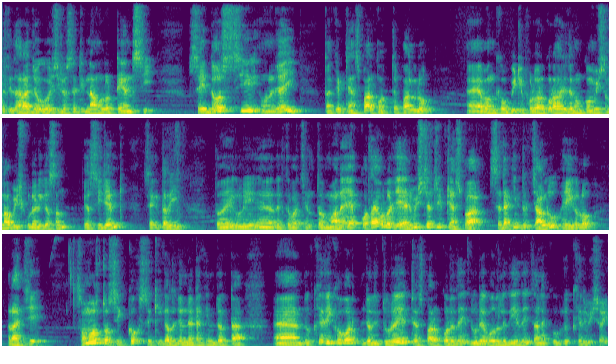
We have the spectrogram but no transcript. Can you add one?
একটি ধারা যোগ হয়েছিল, সেটির নাম হলো টেন সি সেই দশ সি অনুযায়ী তাকে ট্রান্সফার করতে পারল। এবং কপিটি ফরওয়ার্ড করা হয়েছে। দেখুন commission of school education president secretary তো এগুলি দেখতে পাচ্ছেন। তো মানে এক কথায় হলো যে অ্যাডমিনিস্ট্রেটিভ ট্রান্সফার সেটা কিন্তু চালু হয়ে গেল রাজ্যে। সমস্ত শিক্ষক, শিক্ষিকাদের জন্য এটা কিন্তু একটা দুঃখেরই খবর। যদি দূরে ট্রান্সফার করে দেয় দূরে বদলে দিয়ে দেয় তাহলে খুব দুঃখের বিষয়।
